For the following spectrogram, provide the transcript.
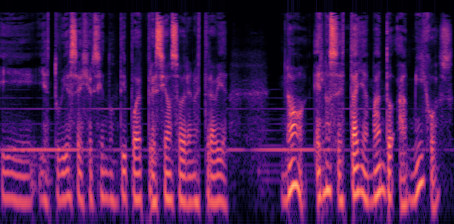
y, y estuviese ejerciendo un tipo de presión sobre nuestra vida. No, Él nos está llamando amigos.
